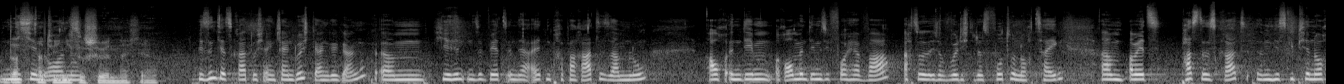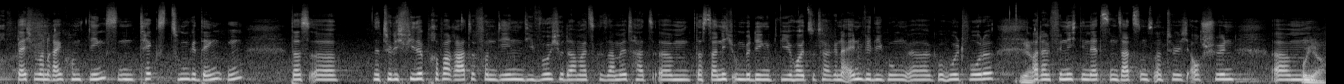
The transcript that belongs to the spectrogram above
Und nicht das ist in natürlich Ordnung. nicht so schön, nicht? Ja. Wir sind jetzt gerade durch einen kleinen Durchgang gegangen. Ähm, hier hinten sind wir jetzt in der alten Präparatesammlung. Auch in dem Raum, in dem sie vorher war. Achso, da wollte ich dir das Foto noch zeigen. Ähm, aber jetzt passt es gerade. Ähm, es gibt hier noch, gleich wenn man reinkommt, links einen Text zum Gedenken, dass äh, natürlich viele Präparate, von denen die Virchow damals gesammelt hat, ähm, dass da nicht unbedingt wie heutzutage eine Einwilligung äh, geholt wurde. Ja. Aber dann finde ich den letzten Satz uns natürlich auch schön. Ähm, Oh ja.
